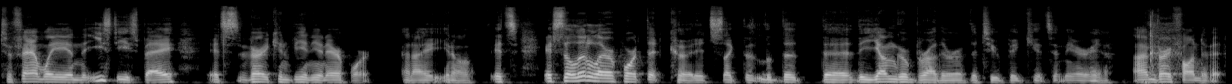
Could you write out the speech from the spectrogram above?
to family in the East East Bay, it's a very convenient airport. And I, you know, it's it's the little airport that could. It's like the the the the younger brother of the two big kids in the area. I'm very fond of it.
